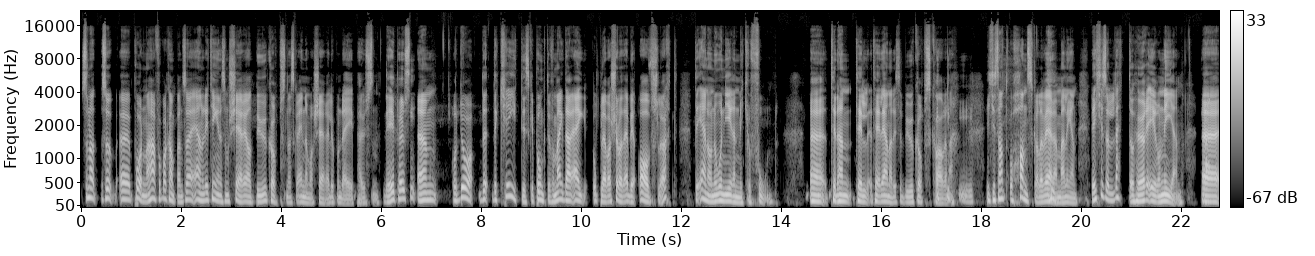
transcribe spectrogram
Sånn at, så uh, på denne her fotballkampen så er en av de tingene som skjer, er at buekorpsene skal inn og marsjere. Jeg lurer på om det er i pausen. Det er i pausen. Um, og da, det, det kritiske punktet for meg, der jeg opplever sjøl at jeg blir avslørt, det er når noen gir en mikrofon eh, til, den, til, til en av disse buekorpskarene. Mm. Ikke sant? Og han skal levere meldingen. Det er ikke så lett å høre ironien eh,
